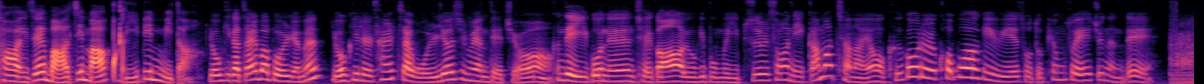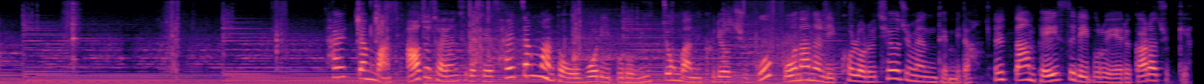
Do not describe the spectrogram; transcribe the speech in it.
자 이제 마지막 lip입니다. 여기가 짧아 보이려면 여기를 살짝 올려주면 되죠. 근데 이거는 제가 여기 보면 입술선이 까맣잖아요. 그거를 커버하기 위해서도 평소에 해주는데 살짝만 아주 자연스럽게 살짝만 더 overlip으로 위쪽만 그려주고 원하는 lip 컬러를 채워주면 됩니다. 일단 base lip으로 얘를 깔아줄게요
